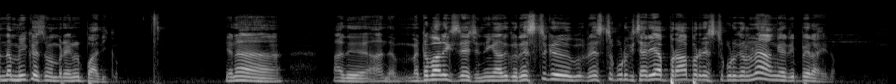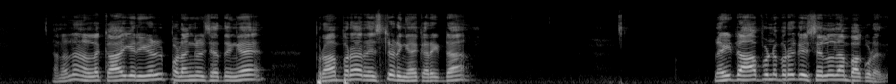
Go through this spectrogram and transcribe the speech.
அந்த மியூக்கஸ் மெம்பரேன்கள் பாதிக்கும். ஏன்னா அது அந்த மெட்டபாலிக் ஸ்டேஷன் நீங்கள் அதுக்கு ரெஸ்ட்டுக்கு ரெஸ்ட் கொடுக்க சரியாக ப்ராப்பர் ரெஸ்ட் கொடுக்கலன்னா அங்கே ரிப்பேர் ஆகிடும் அதனால் நல்ல காய்கறிகள் பழங்கள் சேர்த்துங்க. ப்ராப்பராக ரெஸ்ட் எடுங்க கரெக்டாக லைட்டை ஆஃப் பண்ண பிறகு செல்லெல்லாம் பார்க்கக்கூடாது.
